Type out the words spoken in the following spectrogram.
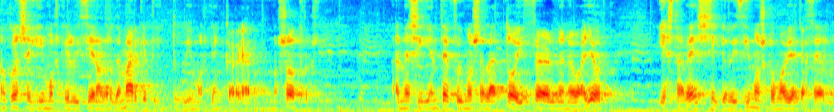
No conseguimos que lo hicieran los de marketing, tuvimos que encargarnos nosotros. Al mes siguiente fuimos a la Toy Fair de Nueva York, y esta vez sí que lo hicimos como había que hacerlo.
